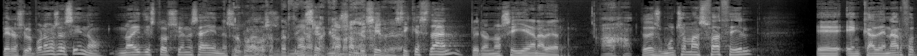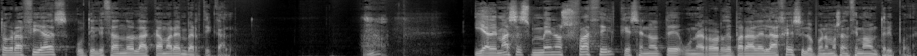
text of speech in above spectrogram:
Pero si lo ponemos así, no. No hay distorsiones ahí en esos lados. No, se- son visibles. Sí que están, pero no se llegan a ver. Ajá. Entonces es mucho más fácil eh, encadenar fotografías utilizando la cámara en vertical. ¿Mm? Y además es menos fácil que se note un error de paralelaje si lo ponemos encima de un trípode.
